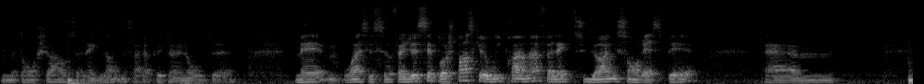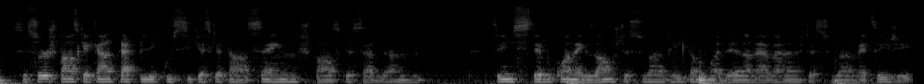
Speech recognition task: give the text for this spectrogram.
Mettons Charles, c'est un exemple, mais ça aurait pu être un autre. Euh. Mais ouais, c'est ça. Fait je sais pas. Je pense que oui, probablement, il fallait que tu gagnes son respect. Euh, c'est sûr, je pense que quand tu appliques aussi qu'est-ce que tu enseignes, je pense que ça donne sais, me citait beaucoup en exemple. J'étais souvent pris comme modèle en avant. J'étais souvent. Mais tu sais.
